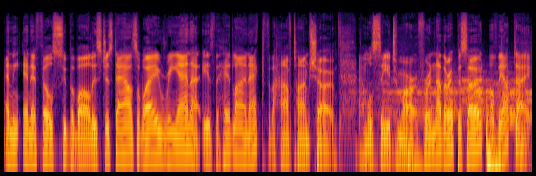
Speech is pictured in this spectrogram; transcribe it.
and the NFL Super Bowl is just hours away. Rihanna is the headline act for the halftime show. And we'll see you tomorrow for another episode of The Update.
